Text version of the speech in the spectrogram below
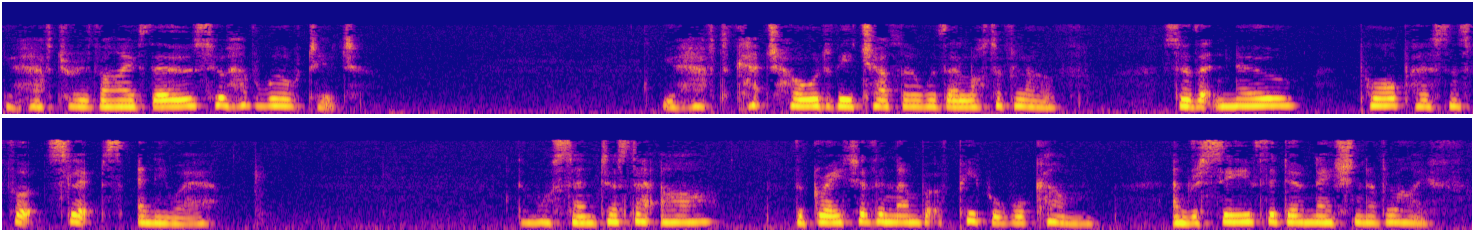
You have to revive those who have wilted. You have to catch hold of each other with a lot of love so that no poor person's foot slips anywhere. The more centres there are, the greater the number of people will come and receive the donation of life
